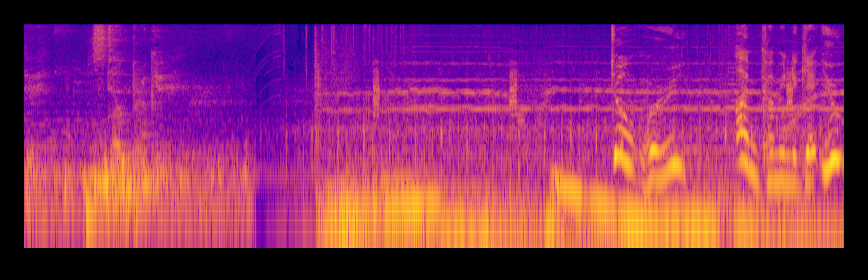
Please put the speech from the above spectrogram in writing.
Hmm. Still broken. Don't worry. I'm coming to get you.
